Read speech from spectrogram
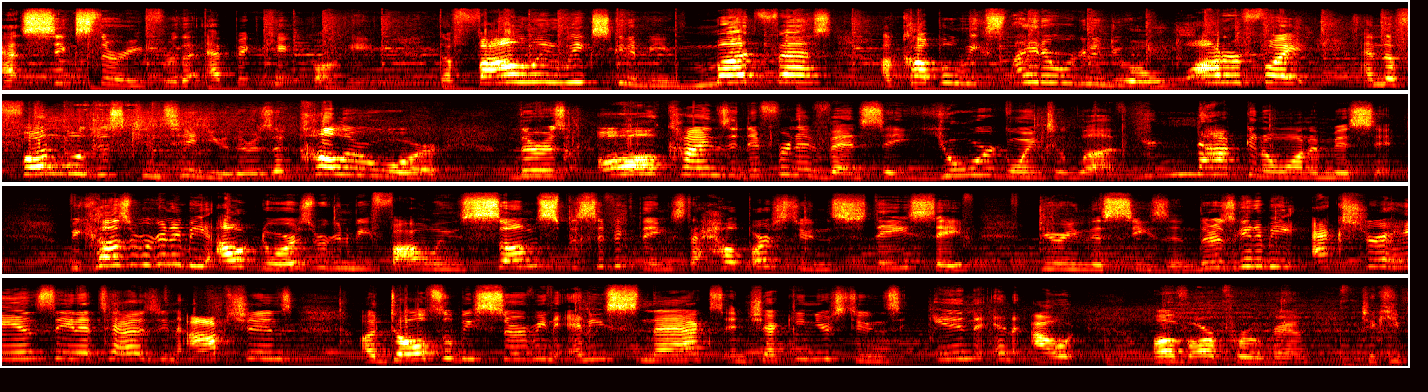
at 6:30 for the epic kickball game. The following week's to be Mudfest. A couple weeks later, we're to do a water fight, and the fun will just continue. There's a color war. There's all kinds of different events that you're going to love. You're not going to want to miss it. Because we're going to be outdoors, we're going to be following some specific things to help our students stay safe during this season. There's going to be extra hand sanitizing options. Adults will be serving any snacks and checking your students in and out of our program to keep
